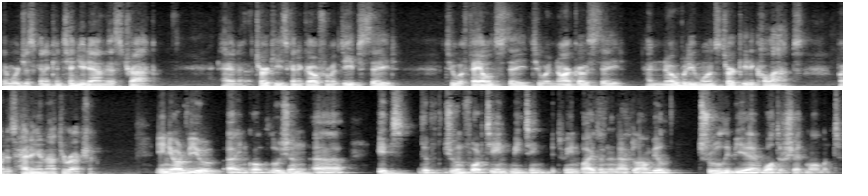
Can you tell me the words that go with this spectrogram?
then we're just going to continue down this track. And Turkey is going to go from a deep state to a failed state, to a narco state, and nobody wants Turkey to collapse. but it's heading in that direction. In your view, uh, in conclusion, uh, it's the June 14 meeting between Biden and Erdogan will truly be a watershed moment.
